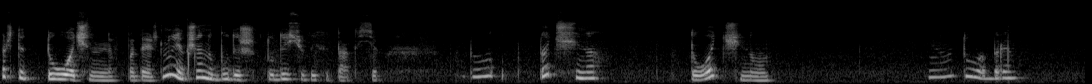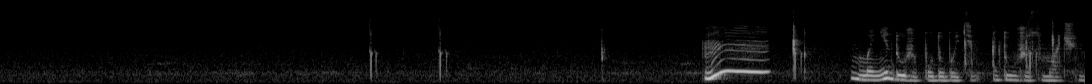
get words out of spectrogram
Тепер ти точно не впадеш. Ну, якщо не будеш туди-сюди хитатися. Ну, точно. Точно. Ну, добре. М, Мені дуже подобається, дуже смачно.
